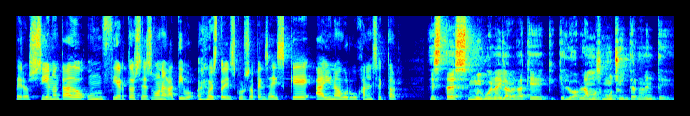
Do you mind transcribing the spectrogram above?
pero sí he notado un cierto sesgo negativo en vuestro discurso. ¿Pensáis que hay una burbuja en el sector? Esta es muy buena y la verdad que, que lo hablamos mucho internamente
